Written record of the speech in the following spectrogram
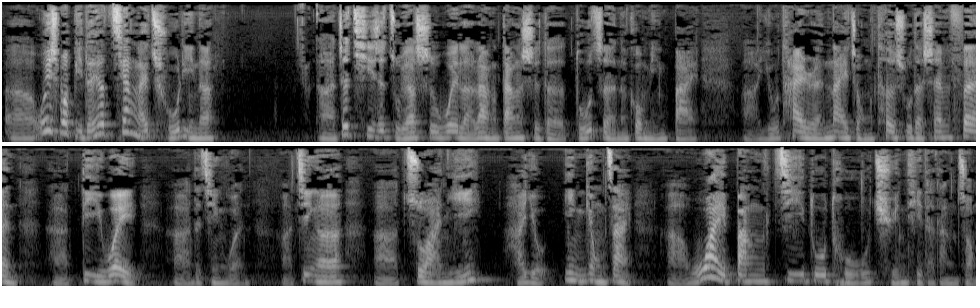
呃，为什么彼得要这样来处理呢？啊，这其实主要是为了让当时的读者能够明白啊，犹太人那一种特殊的身份啊、地位啊的经文啊，进而啊转移还有应用在啊外邦基督徒群体的当中。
